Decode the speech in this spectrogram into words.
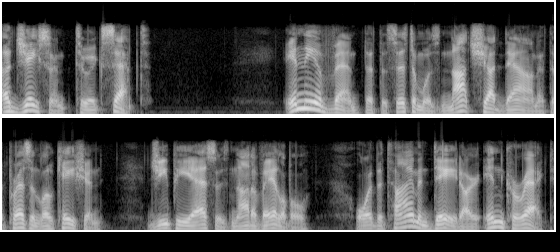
adjacent to accept. In the event that the system was not shut down at the present location, GPS is not available, or the time and date are incorrect,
